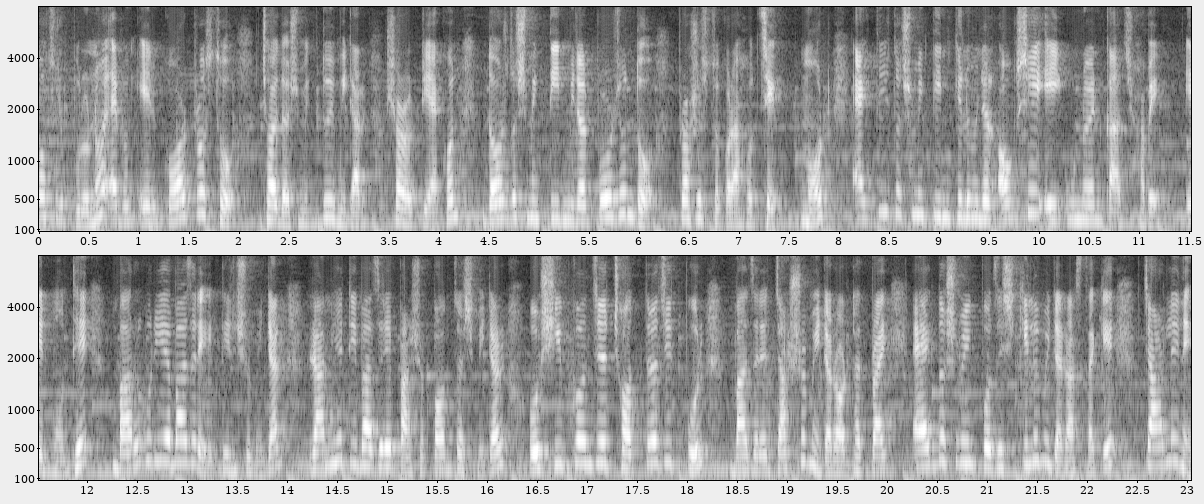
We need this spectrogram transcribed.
বছর পুরনো এবং এর গড় প্রস্থ ছয় দশমিক দুই মিটার। সড়কটি এখন দশ দশমিক তিন মিটার পর্যন্ত প্রশস্ত করা হচ্ছে। মোট একত্রিশ দশমিক তিন কিলোমিটার অংশে এই উন্নয়ন কাজ হবে। এর মধ্যে বারোগড়িয়া বাজারে তিনশো মিটার, রানিহাটি বাজারে পাঁচশো পঞ্চাশ মিটার ও শিবগঞ্জের ছত্রাজিতপুর বাজারে চারশো মিটার, অর্থাৎ প্রায় এক দশমিক পঁচিশ কিলোমিটার রাস্তাকে চার লেনে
